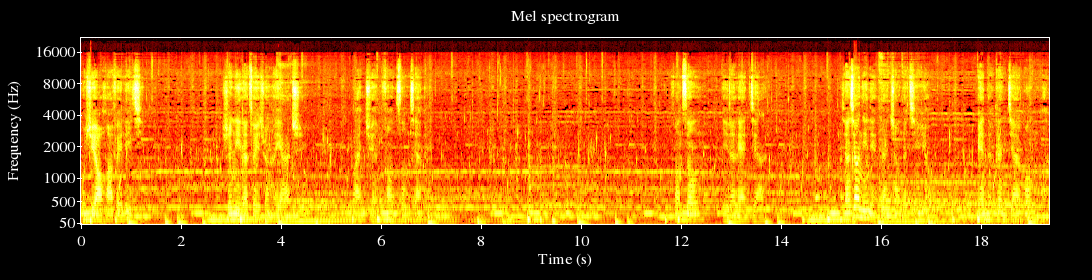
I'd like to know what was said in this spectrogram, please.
不需要花费力气，使你的嘴唇和牙齿完全放松下来。放松的脸颊，想象你脸蛋上的肌肉变得更加光滑、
